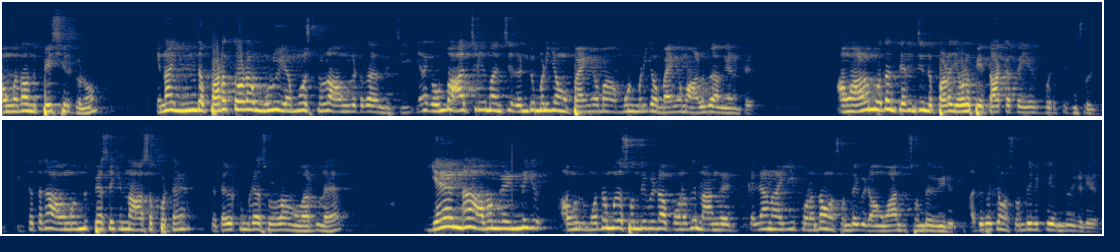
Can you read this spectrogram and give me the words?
அவங்க தான் வந்து பேசியிருக்கணும். ஏன்னா இந்த படத்தோட முழு எமோஷனலும் அவங்ககிட்ட தான் இருந்துச்சு. எனக்கு ரொம்ப ஆச்சரியமா இருந்துச்சு. ரெண்டு மணிக்கு அவங்க பயங்கரமாக மூணு மணிக்கு அவங்க பயங்கரமாக அழுதாங்கன்ட்டு அவங்க அழும்போது தான் தெரிஞ்சு இந்த படம் எவ்வளோ பெரிய தாக்கத்தை ஏற்படுத்திருக்குன்னு சொல்லி கிட்டத்தட்ட அவங்க வந்து பேசிக்கணும்னு ஆசைப்பட்டேன். இதை தவிர்க்க முடியாத சொல்ல அவங்க வரல. ஏன்னா அவங்க இன்னைக்கு அவங்களுக்கு முத முத சொந்த வீடாக போனது நாங்கள் கல்யாணம் ஆகி போனது அவங்க சொந்த வீடு அவங்க வாழ்ந்த சொந்த வீடு. அது வரைக்கும் அவங்க சொந்த வீட்டில் இருந்தது கிடையாது.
